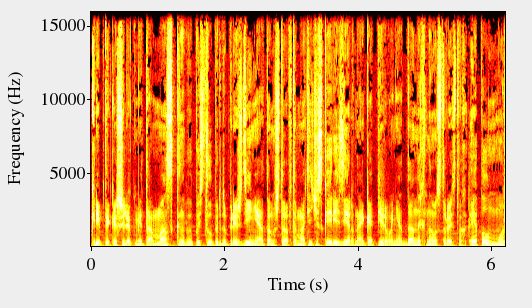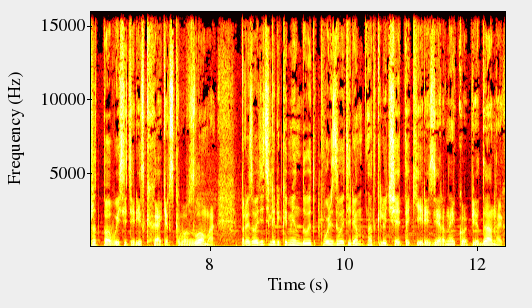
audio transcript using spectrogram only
Криптокошелек MetaMask выпустил предупреждение о том, что автоматическое резервное копирование данных на устройствах Apple может повысить риск хакерского взлома. Производитель рекомендует пользователям отключать такие резервные копии данных.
